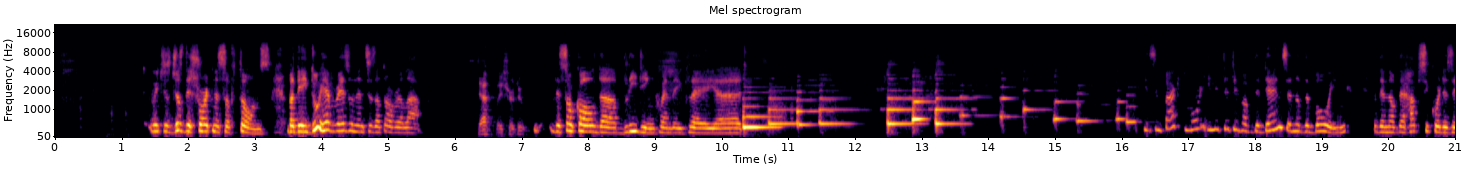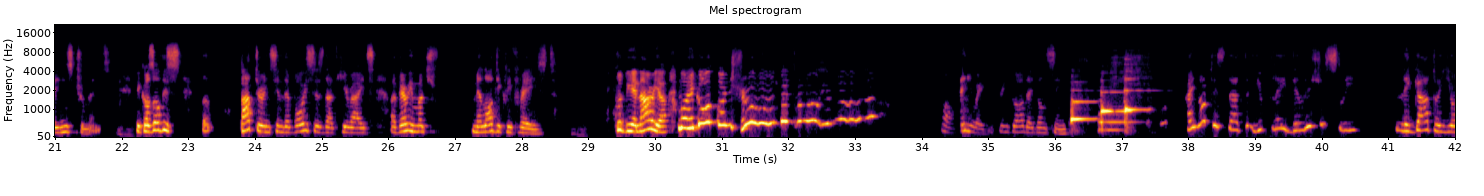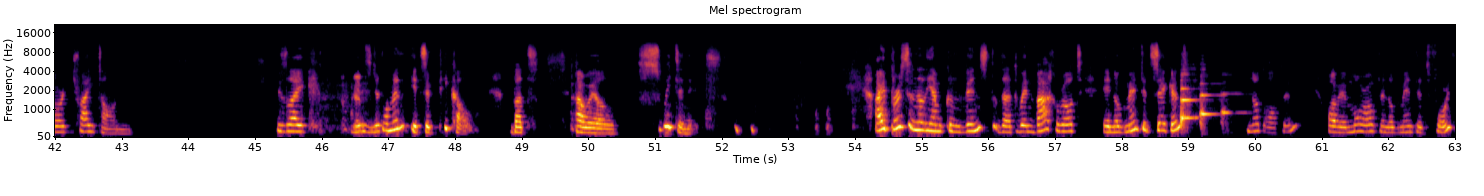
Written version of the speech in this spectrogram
which is just the shortness of tones, but they do have resonances that overlap. Yeah, they sure do. The so-called uh, bleeding when they play. Uh, it's in fact more imitative of the dance and of the bowing than of the harpsichord as an instrument, mm-hmm. because all these uh, patterns in the voices that he writes are very much melodically phrased. Could be an aria. My God, my true, Well, anyway, thank God I don't sing. I noticed that you play deliciously legato your tritone. It's like. Ladies and gentlemen, it's a pickle, but I will sweeten it. I personally am convinced that when Bach wrote an augmented second, not often, or a more often augmented fourth,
